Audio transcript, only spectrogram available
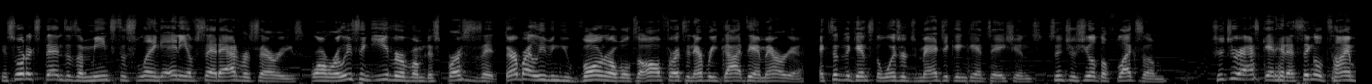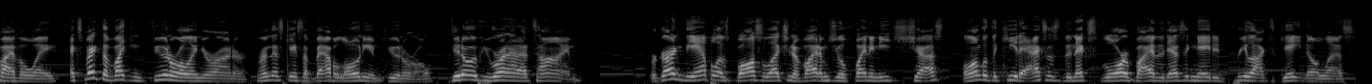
his sword extends as a means to slaying any of said adversaries, while releasing either of them disperses it, thereby leaving you vulnerable to all threats in every goddamn area, except against the wizard's magic incantations, since your shield deflects them. Should your ass get hit a single time, by the way, expect a Viking funeral in your honor, or in this case a Babylonian funeral. Ditto if you run out of time. Regarding the amplest ball selection of items you'll find in each chest, along with the key to access the next floor via the designated pre-locked gate no less,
